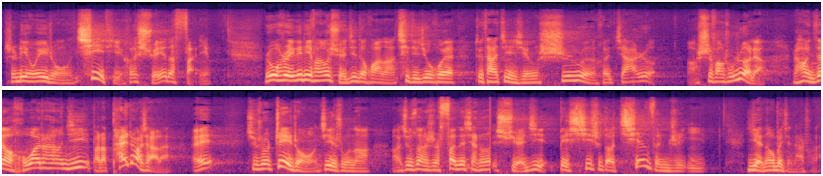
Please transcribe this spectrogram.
是利用一种气体和血液的反应。如果说一个地方有血迹的话呢，气体就会对它进行湿润和加热啊，释放出热量，然后你再用红外照相机把它拍照下来。哎，据说这种技术呢，啊，就算是犯罪现场的血迹被稀释到千分之一，也能被检查出来。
